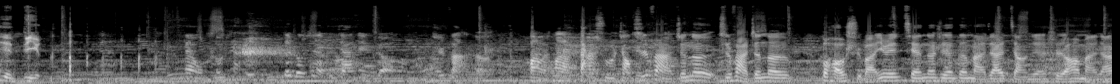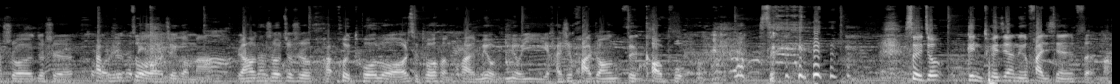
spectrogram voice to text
谢顶？在我们楼下，在楼下有一家那个植发的，放了放了大叔的照片。植发真的，植发真的不好使吧？因为前一段时间跟马佳讲这件事，然后马佳说，就是他不是做了这个吗嗯？然后他说就是还会脱落，而且脱落很快，没有没有意义，还是化妆最靠谱。所以所以就给你推荐那个发际线粉嘛。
